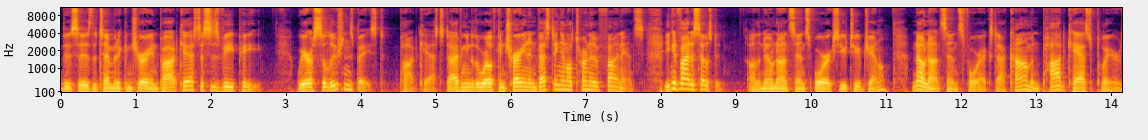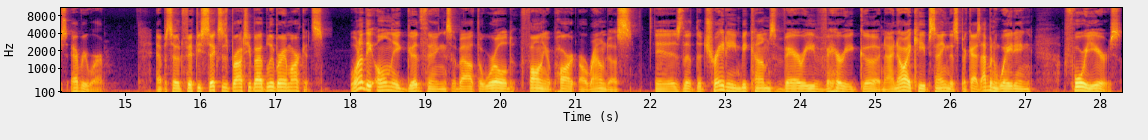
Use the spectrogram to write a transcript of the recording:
This is the 10 Minute Contrarian Podcast. This is VP. We are a solutions based podcast diving into the world of contrarian investing and alternative finance. You can find us hosted on the No Nonsense Forex YouTube channel, NoNonsenseForex.com, and podcast players everywhere. Episode 56 is brought to you by Blueberry Markets. One of the only good things about the world falling apart around us is that the trading becomes very, very good. And I know I keep saying this, but guys, I've been waiting four years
